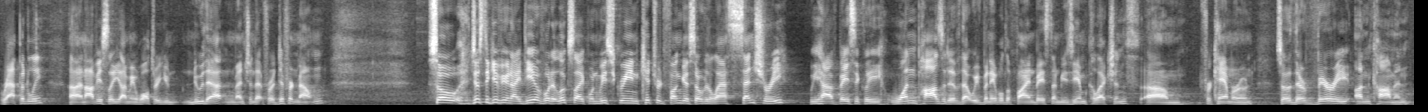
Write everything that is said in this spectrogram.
rapidly. Uh, and obviously, I mean, Walter, you knew that and mentioned that for a different mountain. So just to give you an idea of what it looks like when we screen chytrid fungus over the last century, we have basically one positive that we've been able to find based on museum collections um, for Cameroon. So they're very uncommon.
